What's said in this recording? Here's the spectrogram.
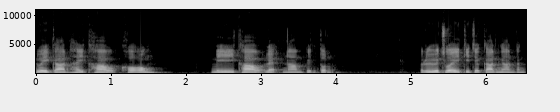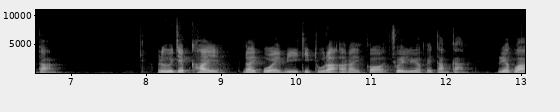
ด้วยการให้ข้าวของมีข้าวและน้ำเป็นต้น หรือช่วยกิจการงานต่างๆ หรือเจ็บไข้ได้ป่วยมีกิจธุระอะไรก็ช่วยเหลือไปตามการ เรียกว่า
